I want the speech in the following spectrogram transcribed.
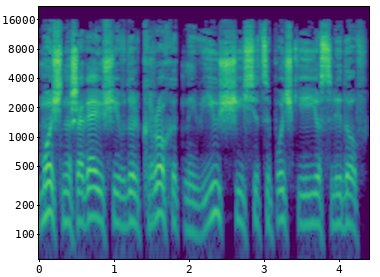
мощно шагающие вдоль крохотной, вьющейся цепочки ее следов.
